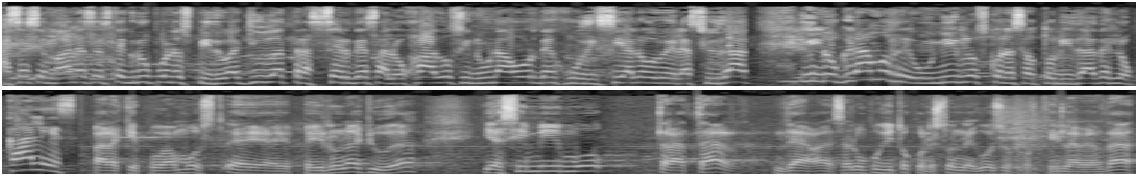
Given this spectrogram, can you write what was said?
Hace semanas este grupo nos pidió ayuda tras ser desalojados sin una orden judicial o de la ciudad y logramos reunirlos con las autoridades locales. Para que podamos eh, pedir una ayuda y asimismo tratar de avanzar un poquito con estos negocios, porque la verdad,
